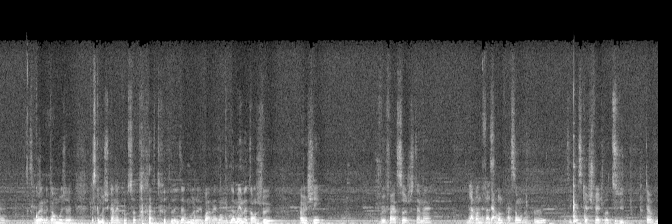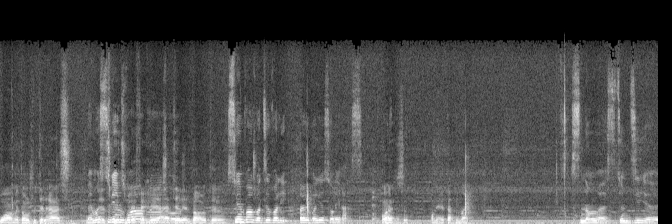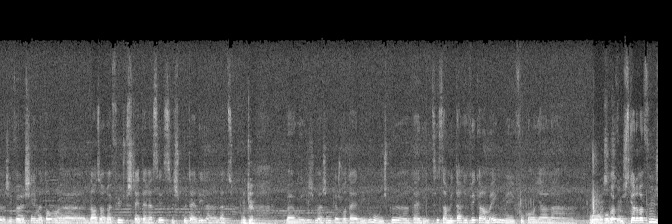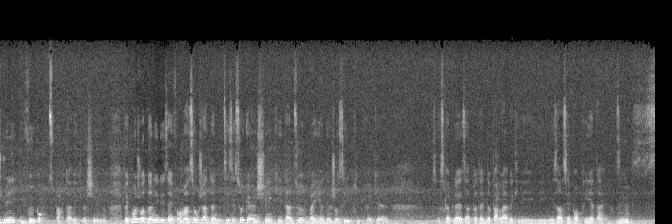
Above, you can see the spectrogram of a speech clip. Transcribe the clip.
C'est quoi, mettons, moi, je. Parce que moi, je connais pas ça toutes les animaux, je n'ai pas à la maison. Mais demain, mettons, je veux un chien. Je veux faire ça, justement. De la bonne euh, façon. De la bonne façon, là. Mm. C'est qu'est-ce que je fais? Je vais-tu te voir, mettons, je veux telle race? Ben moi, Euh, si tu viens me voir, référer là, à je vais- tel éleveur, tel? si tu viens me voir, je vais te dire, va lire. Un, va lire sur les races. Ouais, c'est ça. À l'étape, là. Ouais. Sinon, euh, si tu me dis, euh, j'ai vu un chien, mettons, euh, dans un refuge, puis je suis intéressée, si je peux t'aider là- là-dessus. OK. Ben oui, j'imagine que je vais t'aider. Oui, oui, je peux t'aider. Tu sais, ça m'est arrivé quand même, mais il faut qu'on y aille à- Ouais, au refuge. Parce que le refuge, lui, il veut pas que tu partes avec le chien. là. Fait que moi, je vais te donner les informations que j'ai à te donner. Tu sais, c'est sûr qu'un chien qui est adulte, ben il a déjà ses plis. Fait que ce serait plaisant peut-être de parler avec les, les- les anciens propriétaires. tu sais.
